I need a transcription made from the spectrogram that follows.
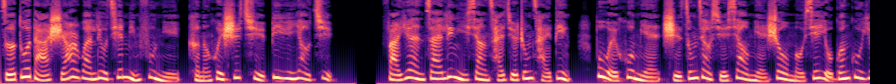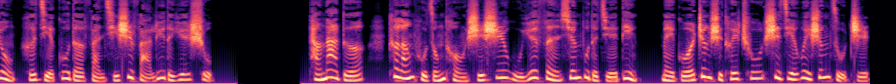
则多达十二万六千名妇女可能会失去避孕药具。法院在另一项裁决中裁定，不委豁免使宗教学校免受某些有关雇佣和解雇的反歧视法律的约束。唐纳德·特朗普总统实施五月份宣布的决定，美国正式推出世界卫生组织。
